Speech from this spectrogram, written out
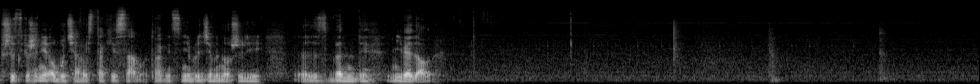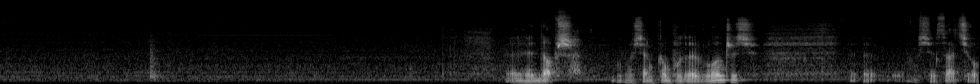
przyspieszenie obu ciał jest takie samo, tak? więc nie będziemy mnożyli zbędnych niewiadomych. Dobrze, musiałem komputer wyłączyć, y, się zaciął.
